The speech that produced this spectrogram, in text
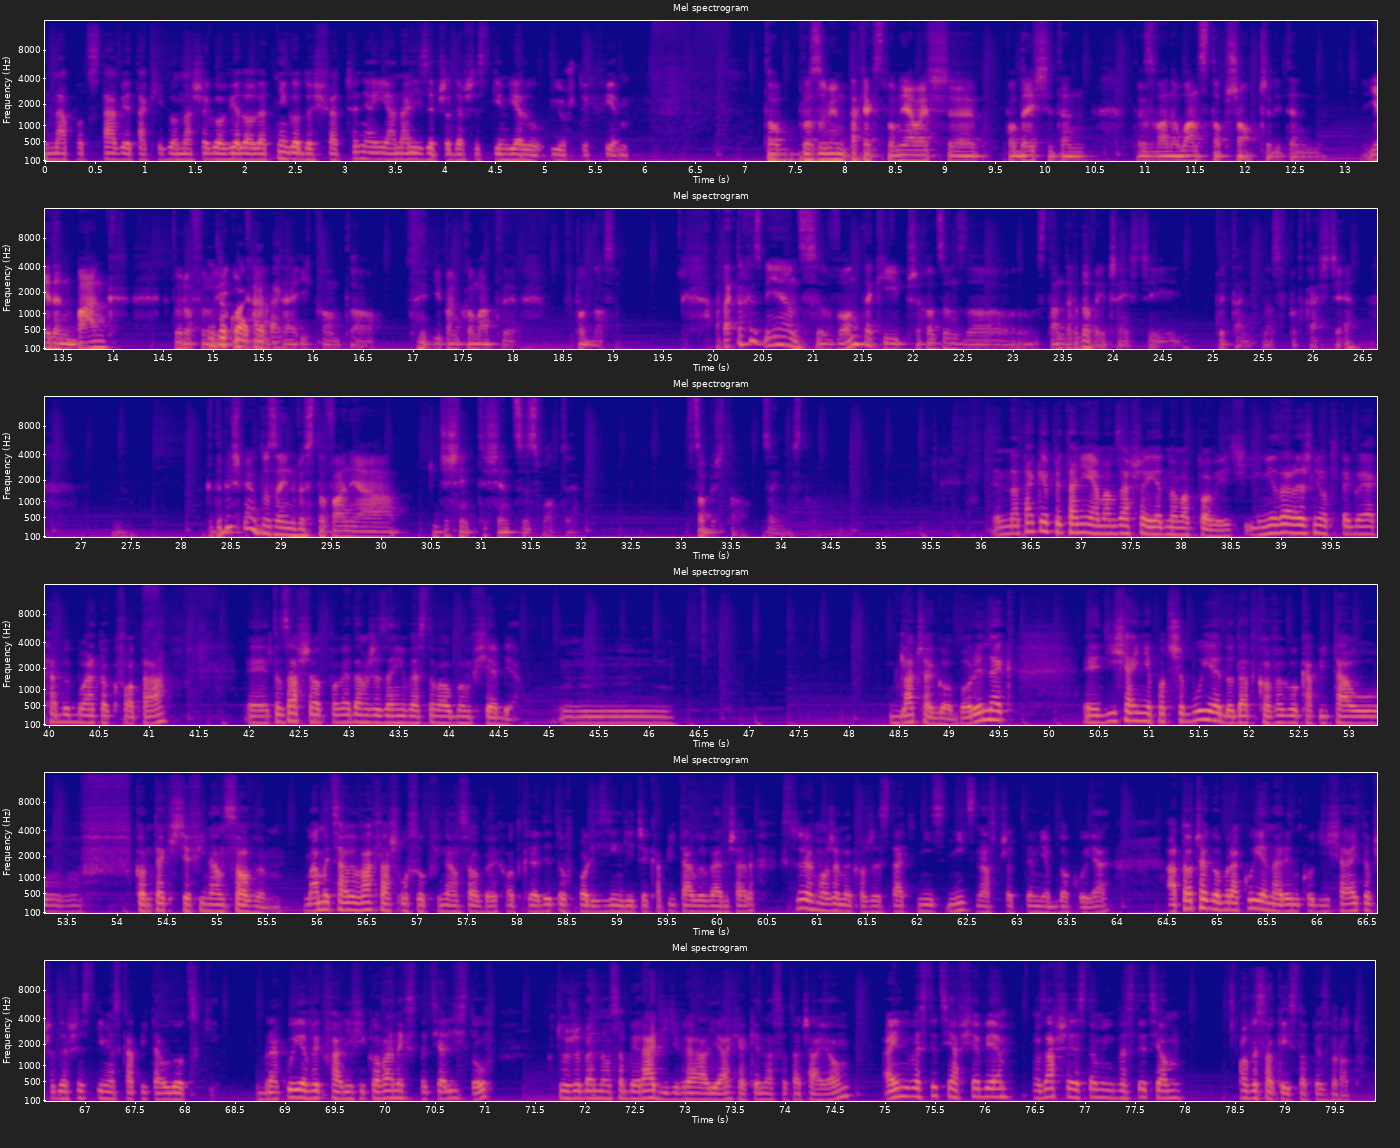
na podstawie takiego naszego wieloletniego doświadczenia i analizy przede wszystkim wielu już tych firm. To rozumiem, tak jak wspomniałeś, e, podejście ten tak zwany one-stop shop, czyli ten jeden bank, który oferuje Dokładnie i kartę, tak. i konto, i bankomaty pod nosem. A tak trochę zmieniając wątek i przechodząc do standardowej części pytań u nas w podcaście, gdybyś miał do zainwestowania 10 tysięcy złotych, w co byś to zainwestował? Na takie pytanie ja mam zawsze jedną odpowiedź i niezależnie od tego, jaka by była to kwota, yy, to zawsze odpowiadam, że zainwestowałbym w siebie. Mm. Dlaczego? Bo rynek yy, dzisiaj nie potrzebuje dodatkowego kapitału w kontekście finansowym. Mamy cały wachlarz usług finansowych, od kredytów po leasingi czy kapitały venture, z których możemy korzystać, nic, nic nas przed tym nie blokuje. A to, czego brakuje na rynku dzisiaj, to przede wszystkim jest kapitał ludzki. Brakuje wykwalifikowanych specjalistów, którzy będą sobie radzić w realiach, jakie nas otaczają, a inwestycja w siebie zawsze jest tą inwestycją o wysokiej stopie zwrotu.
